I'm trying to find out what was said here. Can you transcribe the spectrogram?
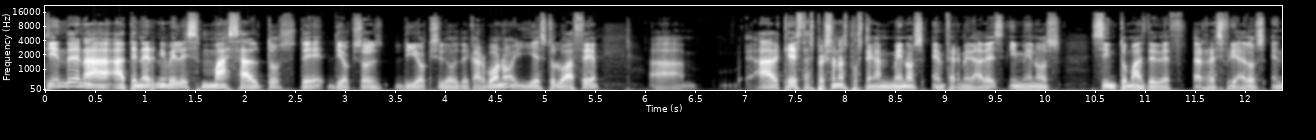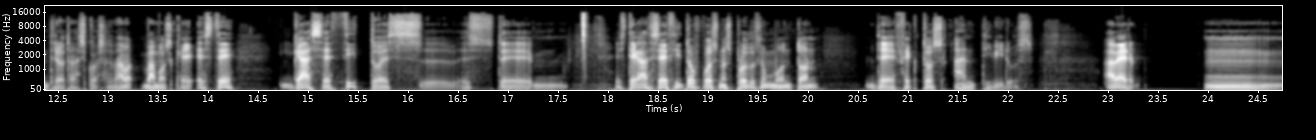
tienden a, tener niveles más altos de dióxido, de carbono y esto lo hace a, que estas personas pues tengan menos enfermedades y menos síntomas de resfriados, entre otras cosas. Vamos, que este gasecito, es, este, este gasecito pues nos produce un montón de efectos antivirus. A ver, mm,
